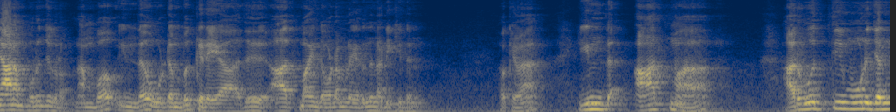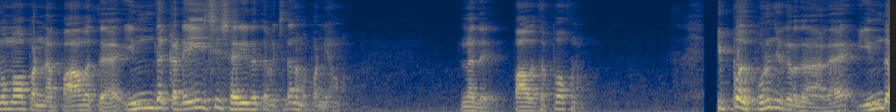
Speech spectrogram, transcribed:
ஞானம் புரிஞ்சுக்கணும். நம்ம இந்த உடம்பு கிடையாது. ஆத்மா இந்த உடம்புல இருந்து நடிக்குதுன்னு. ஓகேவா? இந்த ஆத்மா அறுபத்தி மூணு ஜென்மமாக பண்ண பாவத்தை இந்த கடைசி சரீரத்தை வச்சு தான் நம்ம பண்ணி ஆகணும். என்னது? பாவத்தை போக்கணும். இப்போ அது புரிஞ்சுக்கிறதுனால இந்த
